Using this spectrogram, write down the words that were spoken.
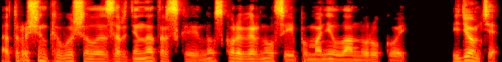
А Трощенко вышел из ординаторской, но скоро вернулся и поманил Анну рукой. «Идемте».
